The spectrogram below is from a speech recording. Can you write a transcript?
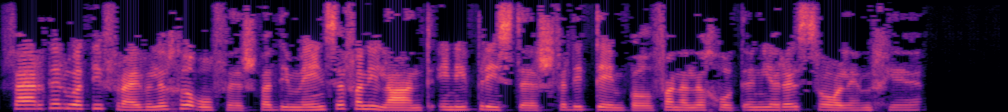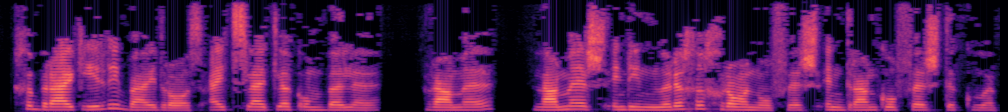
Verder ook die vrijwillige offers wat die mensen van die land en die priesters voor die tempel van hulle God in Jerusalem gee. Gebruik hier die bijdraas uitsluitelijk om bulle, ramme, lammers en die nodige graanoffers en drankoffers te koop.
